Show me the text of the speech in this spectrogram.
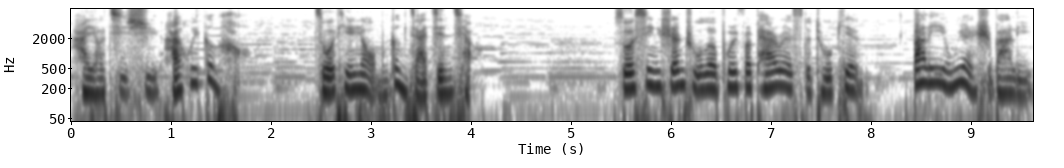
还要继续，还会更好。昨天让我们更加坚强。索性删除了 Prefer Paris 的图片，巴黎永远是巴黎，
